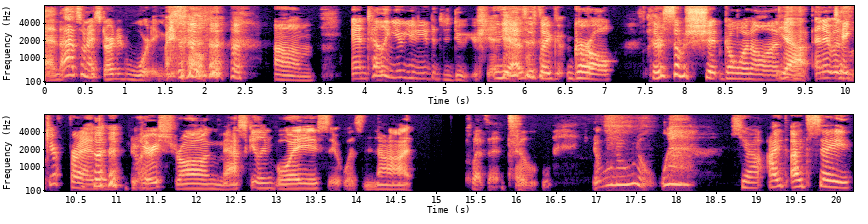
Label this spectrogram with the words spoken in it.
And that's when I started warding myself. um, and telling you you needed to do your shit. yes, it's like, girl, there's some shit going on. yeah, and it was Take your friend. very strong masculine voice. It was not. pleasant. No, no, no, no. Yeah, I'd I'd say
